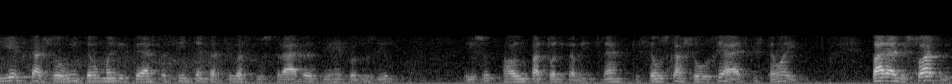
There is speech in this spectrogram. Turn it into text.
e esse cachorro, então, manifesta-se em tentativas frustradas de reproduzir. Isso falando platonicamente, né? Que são os cachorros reais que estão aí. Para Aristóteles,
